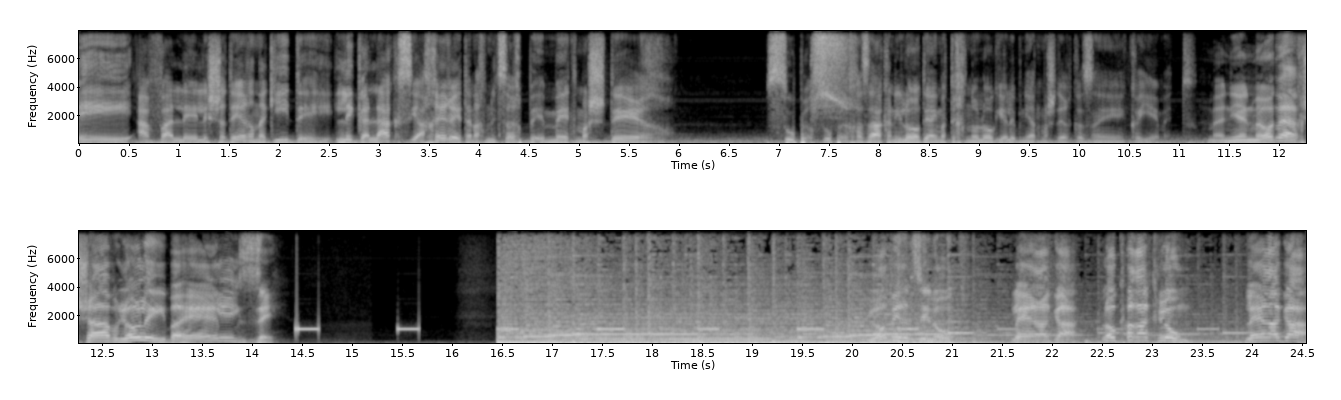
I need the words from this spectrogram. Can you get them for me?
אה, אבל אה, לשדר, נגיד, אה, לגלקסיה אחרת, אנחנו נצטרך באמת משדר סופר סופר חזק. אני לא יודע אם הטכנולוגיה לבניית משדר כזה קיימת. מעניין מאוד. ועכשיו, לא להיבהל, זה. לא ברצינות. להירגע. לא קרה כלום. להירגע.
